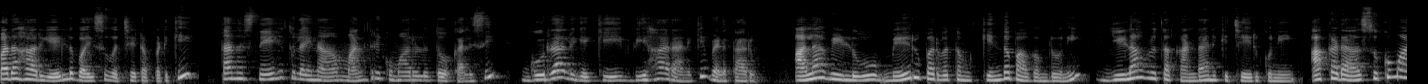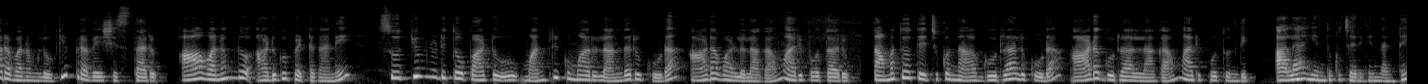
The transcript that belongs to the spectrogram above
పదహారు ఏళ్ళు వయసు వచ్చేటప్పటికి తన స్నేహితులైన మంత్రి కుమారులతో కలిసి గుర్రాలు ఎక్కి విహారానికి వెళతారు. అలా వీళ్ళు మేరు పర్వతం కింద భాగంలోని ఇళావృత ఖండానికి చేరుకుని అక్కడ సుకుమార వనంలోకి ప్రవేశిస్తారు. ఆ వనంలో అడుగు పెట్టగానే సుద్యుమ్నుడితో పాటు మంత్రి కుమారులందరూ కూడా ఆడవాళ్ళులాగా మారిపోతారు. తమతో తెచ్చుకున్న గుర్రాలు కూడా ఆడగుర్రాల్లాగా మారిపోతుంది. అలా ఎందుకు జరిగిందంటే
